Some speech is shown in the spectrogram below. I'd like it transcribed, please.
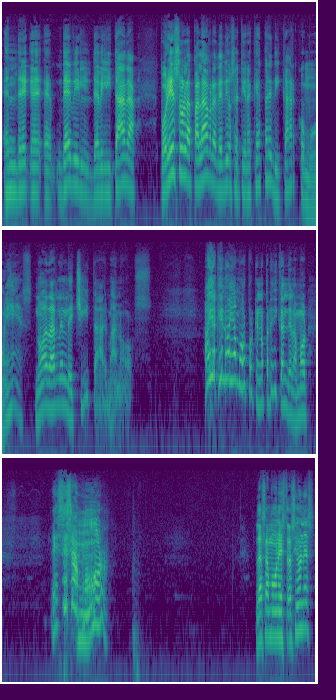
eh, eh, débil, debilitada. Por eso la palabra de Dios se tiene que predicar como es, no a darle lechita, hermanos. Ay, aquí no hay amor porque no predican del amor. Ese es amor. Las amonestaciones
